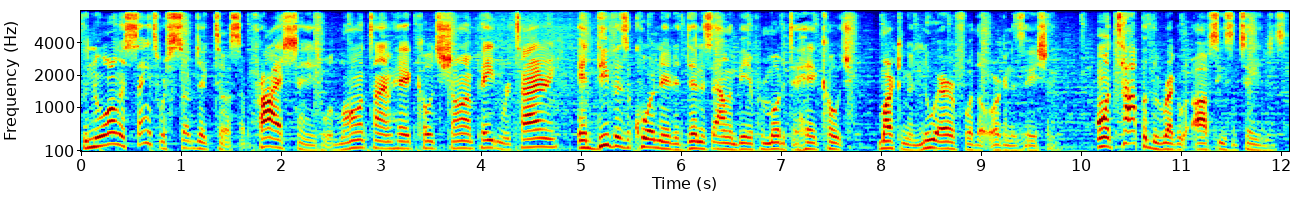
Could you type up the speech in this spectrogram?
the New Orleans Saints were subject to a surprise change with longtime head coach Sean Payton retiring and defensive coordinator Dennis Allen being promoted to head coach, marking a new era for the organization. On top of the regular offseason changes,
